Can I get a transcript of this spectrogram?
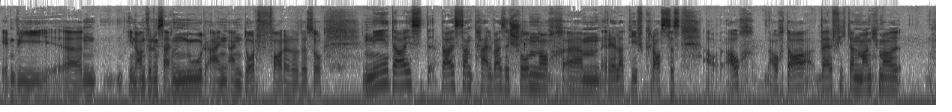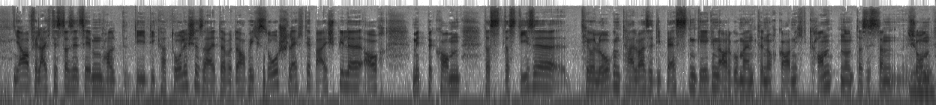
irgendwie äh, in Anführungszeichen nur ein, ein Dorffahrer oder so. Nee, da ist da ist dann teilweise schon noch ähm, relativ krasses. Auch auch da werfe ich dann manchmal ja, vielleicht ist das jetzt eben halt die, die katholische Seite, aber da habe ich so schlechte Beispiele auch mitbekommen, dass, dass diese Theologen teilweise die besten Gegenargumente noch gar nicht kannten und das ist dann schon, mhm.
